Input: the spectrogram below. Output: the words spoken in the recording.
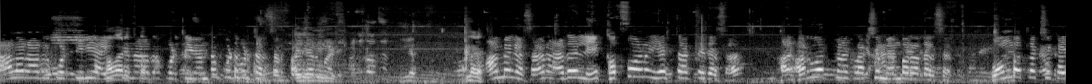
ನಾಲ್ವರಾದ್ರೂ ಕೊಡ್ತೀವಿ ಐದು ಜನ ಆದ್ರೂ ಕೊಡ್ತೀವಿ ಅಂತ ಕೊಟ್ಬಿಡ್ತಾರೆ ಸರ್ ಪ್ರೆಷರ್ ಮಾಡಿ. ಆಮೇಲೆ ಸರ್, ಅದರಲ್ಲಿ ಕಪ್ಪು ಹಣ ಎಷ್ಟು ಇದೆ ಸರ್? ಅರವತ್ನಾಲ್ಕು ಲಕ್ಷ ಮೆಂಬರ್ ಅದಾರ ಸರ್. ಒಂಬತ್ತು ಲಕ್ಷ ಕೈ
